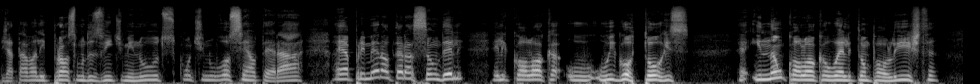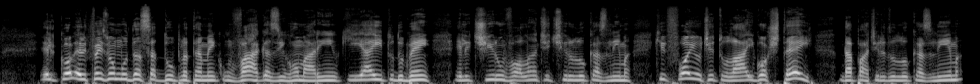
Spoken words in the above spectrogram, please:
Já estava ali próximo dos 20 minutos, continuou sem alterar. Aí a primeira alteração dele, ele coloca o, o Igor Torres é, e não coloca o Wellington Paulista. Ele, ele, fez uma mudança dupla também com Vargas e Romarinho, que aí tudo bem, ele tira um volante e tira o Lucas Lima, que foi o titular, e gostei da partida do Lucas Lima.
